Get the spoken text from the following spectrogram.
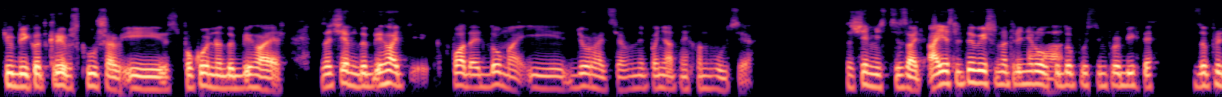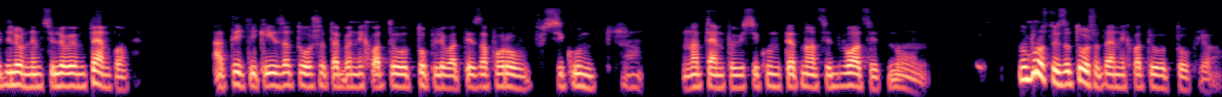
Тюбік відкрив, скушав і спокійно добігаєш. Зачем добігати, падати вдома і дергатися в непонятних конвульсіях? Зачем істязати? А якщо ти вийшов на тренування, Ага. допустим, пробігти з определенним цільовим темпом, а ти тільки із-за того, що тебе не хватило топлива, ти запоров секунд на темпові секунд 15-20, ну, ну просто із-за того, що тебе не хватило топлива.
